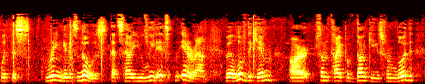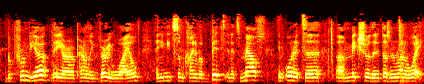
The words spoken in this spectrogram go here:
with this ring in its nose. That's how you lead it, it around. The luvdikim are some type of donkeys from Lud Beprumbia, they are apparently very wild, and you need some kind of a bit in its mouth in order to uh, make sure that it doesn't run away.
